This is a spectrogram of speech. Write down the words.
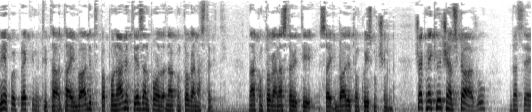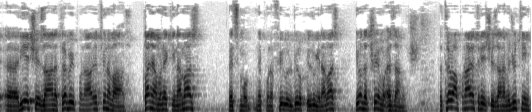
lijepo je prekinuti ta, taj ibadet pa ponavljati ezan pa nakon toga nastaviti nakon toga nastaviti sa ibadetom koji smo činili. Čak neki učenjaci kažu da se e, riječi ezana trebaju ponavljati u namazu. Klanjamo neki namaz, recimo neku na filu ili bilo koji drugi namaz i onda čujemo ezan uči. Da trebamo ponavljati riječi ezana, međutim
